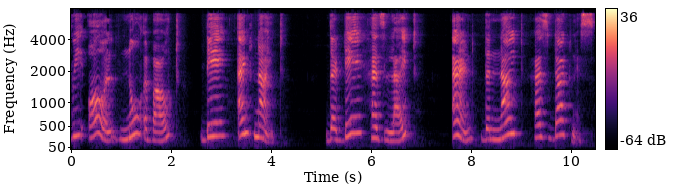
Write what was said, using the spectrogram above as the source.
We all know about day and night. The day has light and the night has darkness.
